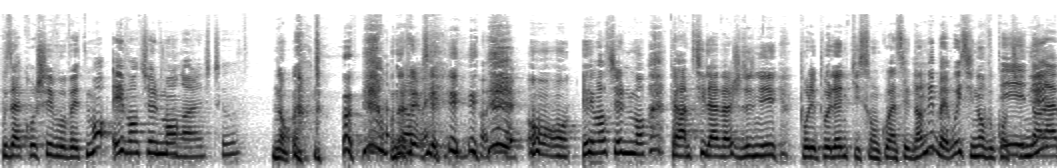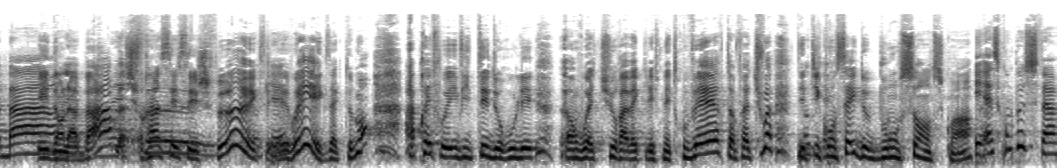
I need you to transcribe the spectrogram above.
Vous accrochez vos vêtements, éventuellement. On enlève tout. Non. on a on, éventuellement faire un petit lavage de nez pour les pollens qui sont coincés dans le nez. Ben oui, sinon vous continuez. Et dans la barbe. Et dans la barbe, rincer ses cheveux. Oui, exactement. Après, il faut éviter de rouler en voiture avec les fenêtres ouvertes. Enfin, tu vois, des petits conseils de bon sens, quoi. Hein. Et est-ce qu'on peut se faire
